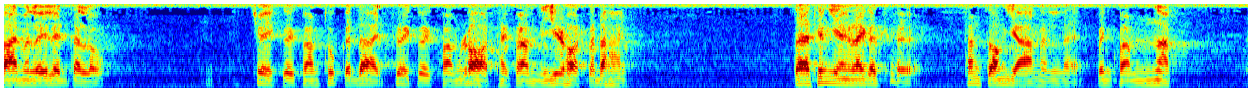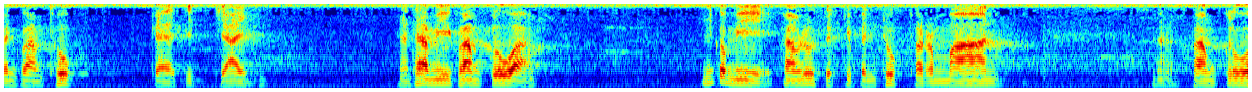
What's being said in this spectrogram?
ตายมันเลยเล่นตลก ช่วยเกิดความทุกข์ก็ได้ ช่วยเกิดความรอดให้ความหนีรอดก็ได้ แต่ถึงอย่างไรก็เถอะทั้งสองอย่างนั่นแหละ เป็นความหนัก เป็นความทุกข์แก่จิตใจ ถ้ามีความกลัวมันก็มีความรู้สึกที่เป็นทุกข์ทรมาน ความกลัว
